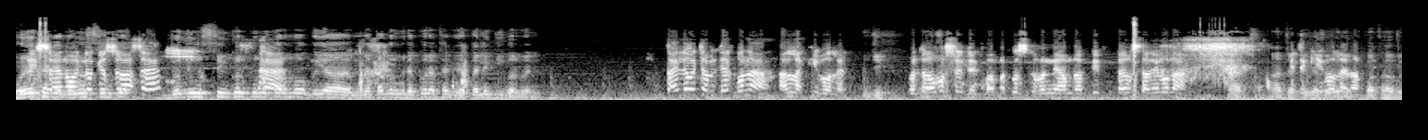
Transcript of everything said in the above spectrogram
হয়ে থাকে অন্য কিছু আছে? যদি উশৃঙ্খল কোনো হ্যাঁ। কর্ম নেতা কর্মীরা করে থাকে তাহলে কি করবেন? তাইলে ওইটা আমি দেখব না। আল্লাহ কি বলেন? জি। ওইটা অবশ্যই দেখব। আমরা খোঁজ খবর নিয়ে আমরা ব্যবস্থা নেব না? আচ্ছা আচ্ছা এটা কি বলেন? কথা হবে।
